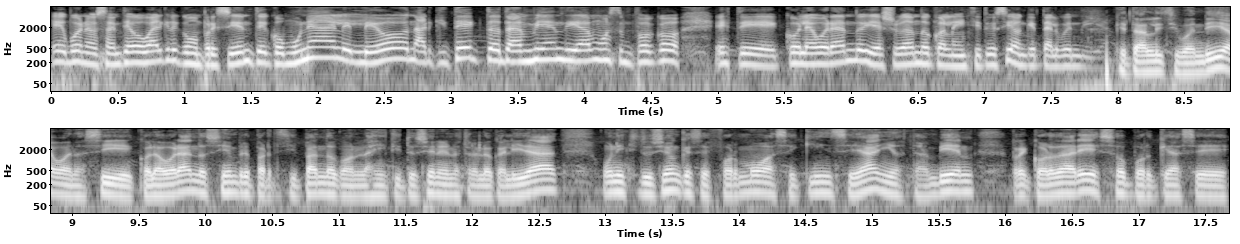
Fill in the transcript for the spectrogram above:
Eh, bueno, Santiago Valcre como presidente comunal, el León, arquitecto también, digamos, un poco este, colaborando y ayudando con la institución. ¿Qué tal? Buen día. ¿Qué tal, Lizy? Buen día. Bueno, sí, colaborando siempre, participando con las instituciones de nuestra localidad. Una institución que se formó hace 15 años también, recordar eso, porque hace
